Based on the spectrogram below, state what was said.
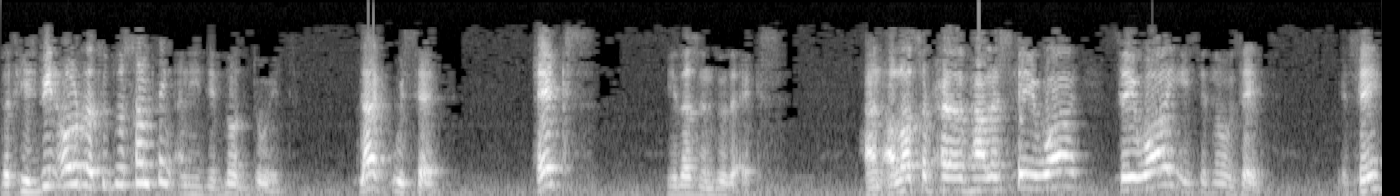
that he's been ordered to do something and he did not do it. Like we said, X, he doesn't do the X. And Allah subhanahu wa ta'ala say why? Say why? He said no Z. You see?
